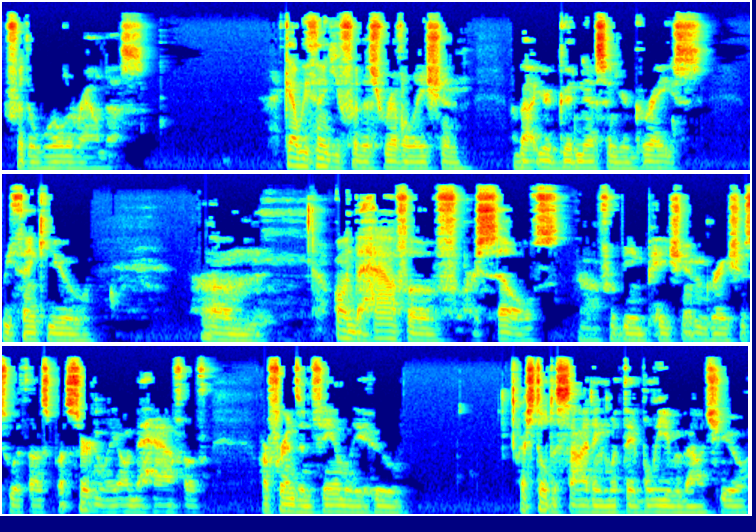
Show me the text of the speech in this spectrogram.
for the world around us. God, we thank you for this revelation about your goodness and your grace. We thank you um, on behalf of ourselves uh, for being patient and gracious with us, but certainly on behalf of our friends and family who are still deciding what they believe about you,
